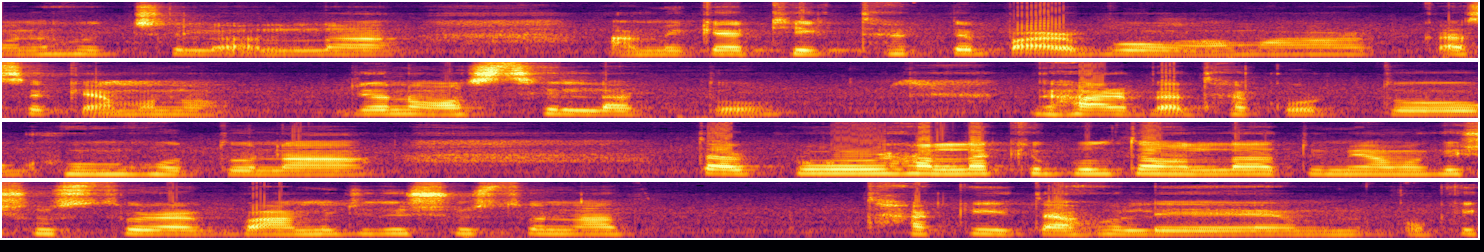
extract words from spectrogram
মনে হচ্ছিল, আল্লাহ, আমি কি ঠিক থাকতে পারব? আমার কাছে কেমন যেন অস্থির লাগতো, ঘাড় ব্যথা করতো, ঘুম হতো না। তারপর আল্লাহকে বলতাম, আল্লাহ, তুমি আমাকে সুস্থ রাখবা। আমি যদি সুস্থ না থাকি তাহলে ওকে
